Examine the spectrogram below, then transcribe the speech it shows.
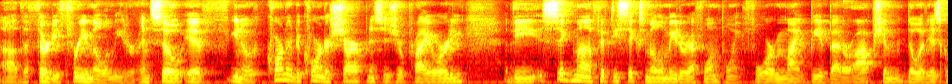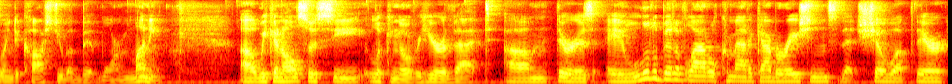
uh, the 33 millimeter. And so if you know corner to corner sharpness is your priority, the Sigma 56 millimeter f1.4 might be a better option, though it is going to cost you a bit more money. Uh, we can also see, looking over here, that um, there is a little bit of lateral chromatic aberrations that show up there,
